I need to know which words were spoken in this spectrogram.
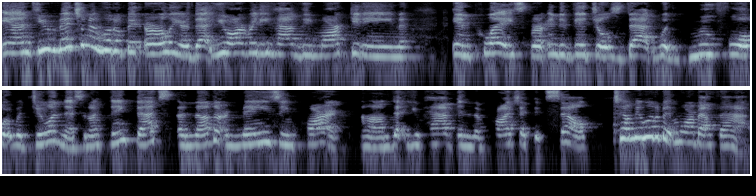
And you mentioned a little bit earlier that you already have the marketing in place for individuals that would move forward with doing this. And I think that's another amazing part um, that you have in the project itself. Tell me a little bit more about that.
